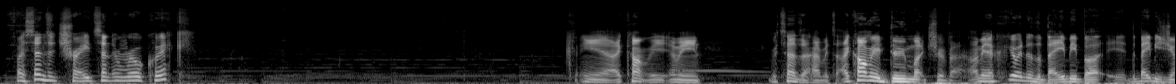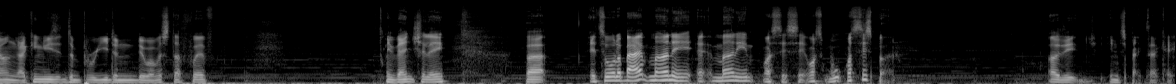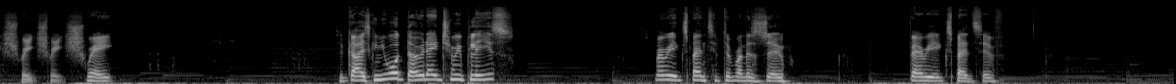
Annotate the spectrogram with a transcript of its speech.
If I send a trade center real quick. Yeah, I can't really, I mean, returns of habitat. I can't really do much with that. I mean, I could get rid of the baby, but it, the baby's young. I can use it to breed and do other stuff with. Eventually. But it's all about money. Uh, money. What's this? What's what's this button? Oh, the inspector. Okay, sweet, sweet, sweet. So, guys, can you all donate to me, please? It's very expensive to run a zoo. Very expensive.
